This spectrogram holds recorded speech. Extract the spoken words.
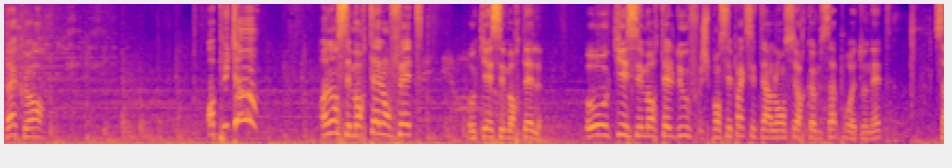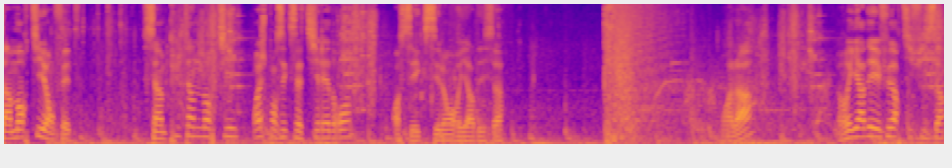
D'accord. Oh putain Oh non, c'est mortel en fait. Ok, c'est mortel. Ok, c'est mortel de ouf. Je pensais pas que c'était un lanceur comme ça, pour être honnête. C'est un mortier en fait. C'est un putain de mortier. Moi, je pensais que ça tirait droit. Oh, c'est excellent, regardez ça. Voilà. Regardez les feux d'artifice, hein.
